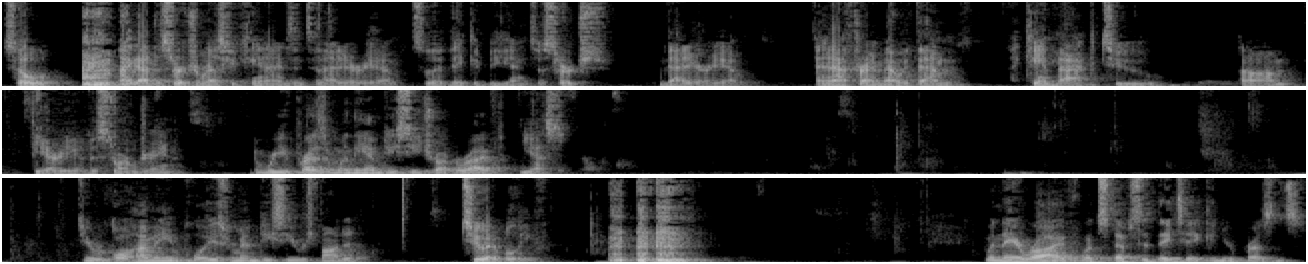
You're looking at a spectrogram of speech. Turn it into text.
So I got the search and rescue canines into that area so that they could begin to search that area. And after I met with them, I came back to um, the area of the storm drain. And were you present when the MDC truck arrived? Yes. Do you recall how many employees from MDC responded? Two, I believe. When they arrived, what steps did they take in your presence?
